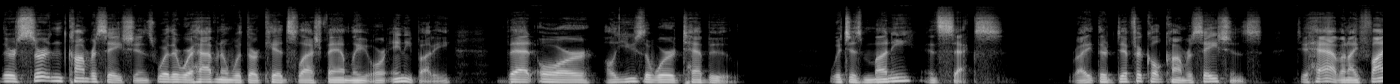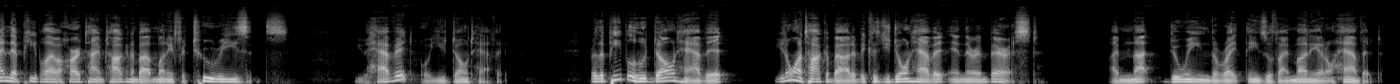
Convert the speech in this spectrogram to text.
there's certain conversations, whether we're having them with our kids slash family or anybody, that are I'll use the word taboo, which is money and sex. Right? They're difficult conversations to have, and I find that people have a hard time talking about money for two reasons: you have it or you don't have it. For the people who don't have it, you don't want to talk about it because you don't have it and they're embarrassed. I'm not doing the right things with my money. I don't have it.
